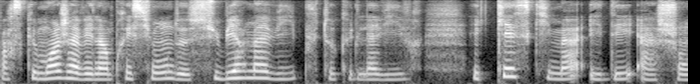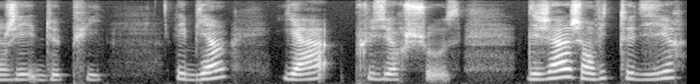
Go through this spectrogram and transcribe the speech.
Parce que moi j'avais l'impression de subir ma vie plutôt que de la vivre. Et qu'est-ce qui m'a aidé à changer depuis? Eh bien il y a plusieurs choses. Déjà j'ai envie de te dire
